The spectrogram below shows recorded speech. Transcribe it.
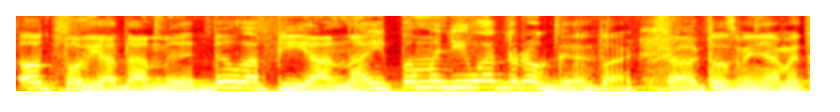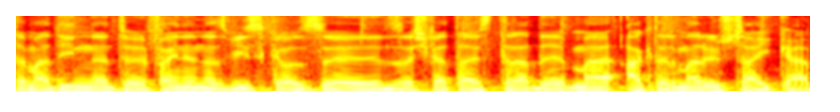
Odpowiadamy, była pijana i pomyliła drogę. Tak. To zmieniamy temat. Inne to fajne nazwisko z, ze świata estrady. Ma aktor Mariusz Czajka.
